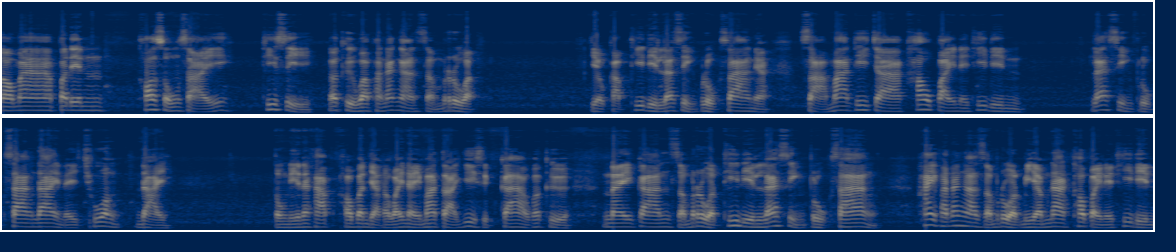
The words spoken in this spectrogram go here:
ต่อมาประเด็นข้อสงสัยที่ 4 ก็คือว่าพนักงานสำรวจ เกี่ยวกับที่ดินและสิ่งปลูกสร้างเนี่ยสามารถที่จะเข้าไปในที่ดิน และสิ่งปลูกสร้างได้ในช่วงใด ตรงนี้นะครับเขาบัญญัติเอาไว้ในมาตรา 29 ก็คือ ในการสำรวจที่ดินและสิ่งปลูกสร้าง ให้พนักงานสำรวจมีอำนาจเข้าไปในที่ดิน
